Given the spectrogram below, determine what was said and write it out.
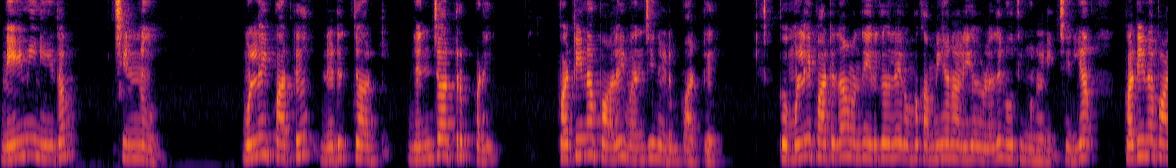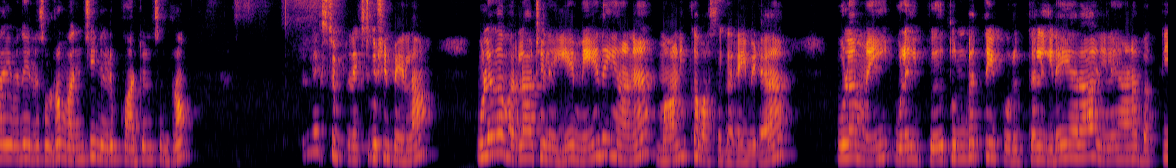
நேமி நீதம் சின்னூர். முல்லைப்பாட்டு நெடுஞ்சாற்று நெஞ்சாற்றுப்படை பட்டினப்பாலை வஞ்சி நெடும்பாட்டு. இப்போ முல்லைப்பாட்டு தான் வந்து இருக்கிறதுலே ரொம்ப கம்மியான அடிகள் உள்ளது நூற்றி மூணு அடி. சரியா? பட்டினப்பாளையை வந்து என்ன சொல்கிறோம் வஞ்சி நெடும்பாட்டுன்னு சொல்கிறோம் நெக்ஸ்ட் நெக்ஸ்ட் கொஷின் போயிடலாம். உலக வரலாற்றிலேயே மேதையான மாணிக்க வாசகரை விட புலமை உழைப்பு துன்பத்தை பொறுத்தல் இடையறா நிலையான பக்தி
